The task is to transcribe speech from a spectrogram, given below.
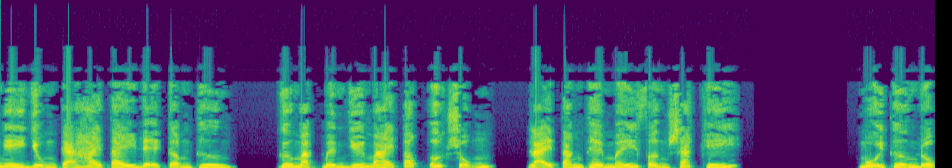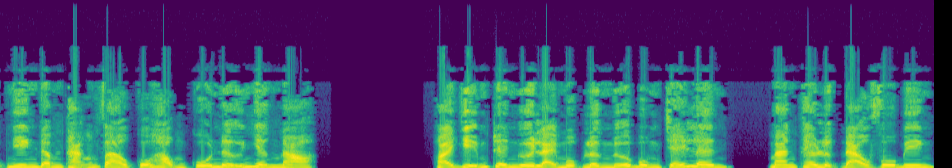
nghi dùng cả hai tay để cầm thương, gương mặt bên dưới mái tóc ướt sũng, lại tăng thêm mấy phần sát khí. Mũi thương đột nhiên đâm thẳng vào cổ họng của nữ nhân nọ. Hỏa diễm trên người lại một lần nữa bùng cháy lên, mang theo lực đạo vô biên,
